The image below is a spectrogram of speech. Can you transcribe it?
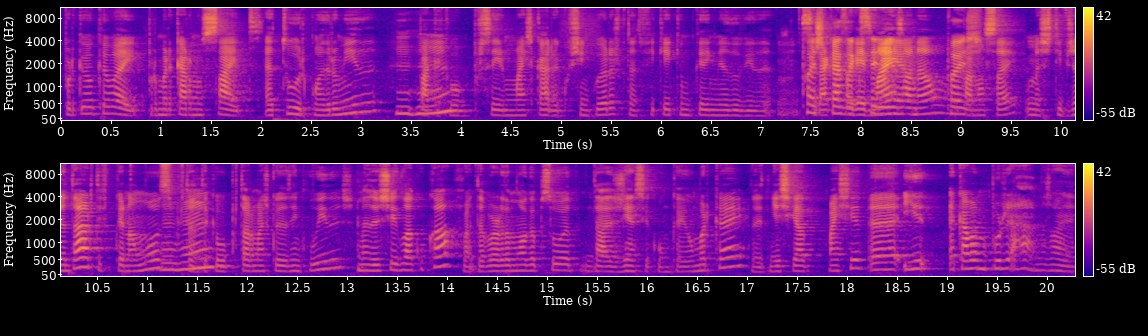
Porque eu acabei por marcar no site a tour com a dormida, Uhum. pá, que acabou por sair mais cara que os 5 euros, portanto fiquei aqui um bocadinho na dúvida. Hum, Pois, Será que que paguei seria- mais ou não? Pois. Uhum. Pá, não sei. Mas tive jantar, tive pequeno almoço, portanto acabou por estar mais coisas incluídas. Mas eu chego lá com o carro, pronto, aborda-me logo a pessoa da agência com quem eu marquei, eu tinha chegado mais cedo, ah, e acaba-me por, ah, mas olha,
